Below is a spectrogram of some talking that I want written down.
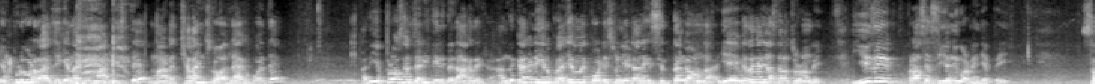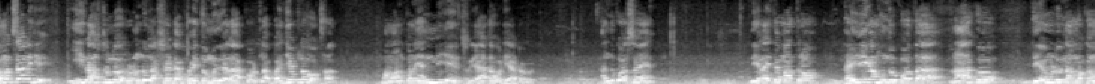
ఎప్పుడు కూడా రాజకీయ నాయకుడు మాట ఇస్తే మాట చలాయించుకోవాలి. లేకపోతే అది ఎప్పుడో ఒకసారి జరిగి తీరిద్ది అది అందుకని నేను ప్రజల్ని కోటీశ్వరం చేయడానికి సిద్ధంగా ఉండా. ఏ విధంగా చేస్తానో చూడండి. ఈజీ ప్రాసెస్ ఇవన్నీ కూడా నేను చెప్పేవి సంవత్సరానికి ఈ రాష్ట్రంలో రెండు లక్షల డెబ్బై తొమ్మిది వేల కోట్ల బడ్జెట్లో ఒకసారి. మనం అనుకున్న అన్నీ చేయొచ్చు ఏటా ఒకటి ఏటా ఒకటి. అందుకోసమే నేనైతే మాత్రం ధైర్యంగా ముందుకు పోతా. నాకు దేవుడు నమ్మకం.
